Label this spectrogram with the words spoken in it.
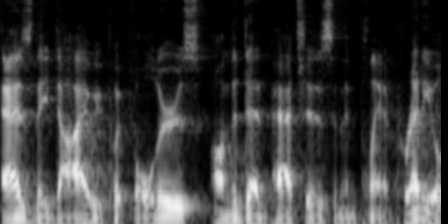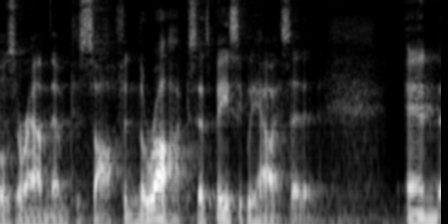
As they die, we put boulders on the dead patches and then plant perennials around them to soften the rocks. That's basically how I said it. And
